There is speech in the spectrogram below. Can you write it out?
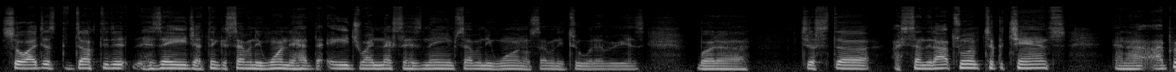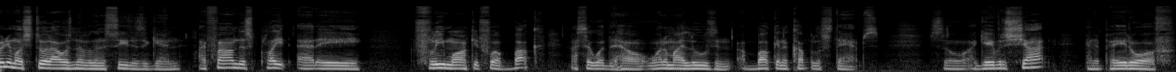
So I just deducted it, his age. I think it's 71. They had the age right next to his name, 71 or 72, whatever he is. But uh, just uh, I sent it out to him, took a chance, and I, I pretty much thought I was never going to see this again. I found this plate at a flea market for a buck. I said, what the hell? What am I losing? A buck and a couple of stamps. So I gave it a shot, and it paid off.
